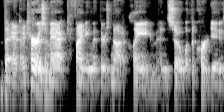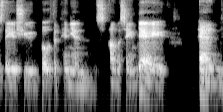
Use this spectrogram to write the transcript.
the Anti-Terrorism Act, finding that there's not a claim. And so what the court did is they issued both opinions on the same day, and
